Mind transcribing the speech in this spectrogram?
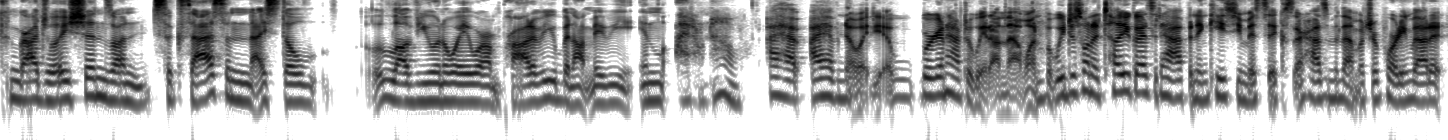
congratulations on success. And I still love you in a way where I'm proud of you, but not maybe in I don't know. I have I have no idea. We're gonna have to wait on that one. But we just want to tell you guys it happened in case you missed it because there hasn't been that much reporting about it.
